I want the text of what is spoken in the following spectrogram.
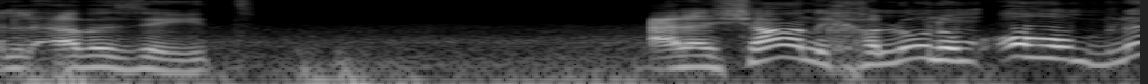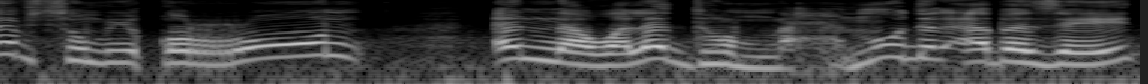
الابا زيد علشان يخلونهم هم بنفسهم يقرون أن ولدهم محمود الابا زيد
